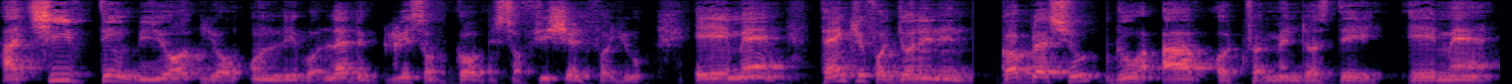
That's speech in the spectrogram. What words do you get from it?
Achieve things beyond your own labor. Let the grace of God be sufficient for you. Amen. Thank you for joining in. God bless you. Do have a tremendous day. Amen.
